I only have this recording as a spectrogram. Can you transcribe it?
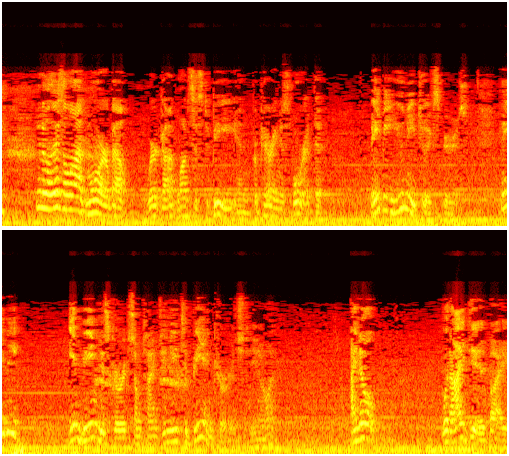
you know, there's a lot more about where God wants us to be and preparing us for it that maybe you need to experience. Maybe in being discouraged, sometimes you need to be encouraged, you know. I know what I did by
